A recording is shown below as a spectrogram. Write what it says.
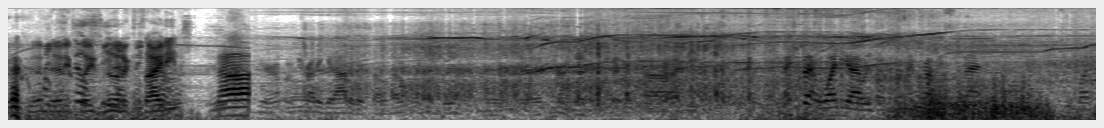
Have you been to any place see new that exciting? No. Here, I'm gonna try to get out of it though. I don't think I'm doing it. I spent one year. I was. I probably spent two months.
